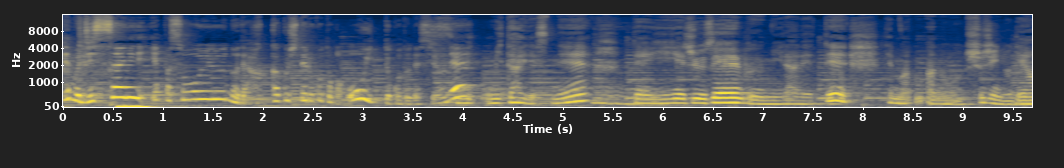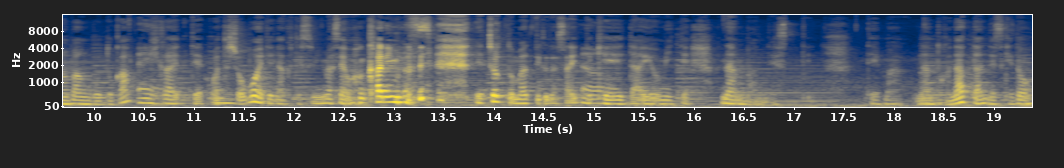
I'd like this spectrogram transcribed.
でも実際にやっぱそういうので発覚してることが多いってことですよね。みたいですね、うん、で家中全部見られてで、ま、あの主人の電話番号とか控え。て、ええ、私覚えてなくてすみません分かりません。でちょっと待ってくださいって携帯を見て何番ですって。でまあなんとかなったんですけど、あの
